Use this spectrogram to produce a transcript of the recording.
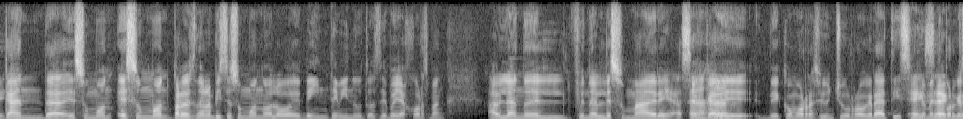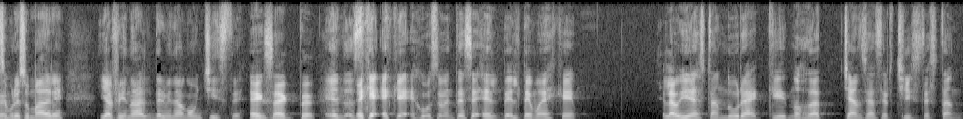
encanta. Es un mon- es un mon- para los que no lo han visto, es un monólogo de 20 minutos de Boya Horseman hablando del funeral de su madre acerca de, de cómo recibió un churro gratis simplemente Exacto. porque se murió su madre y al final termina con un chiste. Exacto. Entonces- Es que, es que justamente ese- el, el tema es que la vida es tan dura que nos da chance de hacer chistes tan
